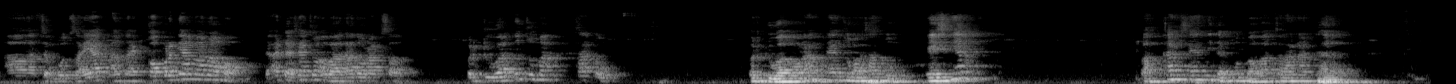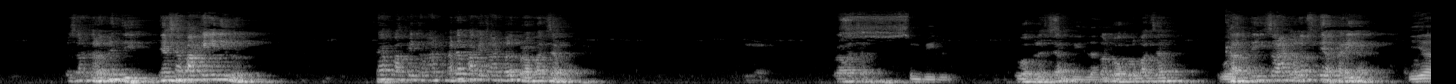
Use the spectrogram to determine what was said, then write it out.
uh, jemput saya, tanya, kopernya mana mau? Tidak ada, saya cuma bawa satu ransel. Berdua tuh cuma satu. Berdua orang, saya cuma satu. Isinya bahkan saya tidak membawa celana dalam Terus dalam nanti yang saya pakai ini loh. Saya pakai celana, ada pakai celana dalam berapa jam? Berapa jam? Sembilan. Dua belas jam? Sembilan. Atau dua puluh empat jam? Ganti celana dalam setiap hari kan? Iya.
